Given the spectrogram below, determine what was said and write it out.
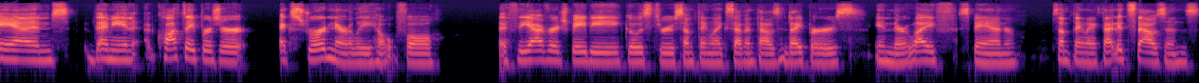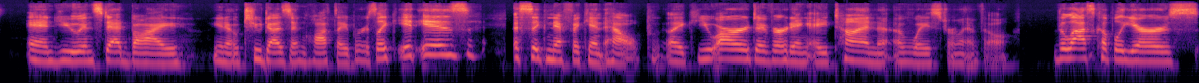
And I mean, cloth diapers are extraordinarily helpful. If the average baby goes through something like 7,000 diapers in their lifespan or something like that, it's thousands. And you instead buy, you know, two dozen cloth diapers. Like it is a significant help. Like you are diverting a ton of waste from landfill the last couple years,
